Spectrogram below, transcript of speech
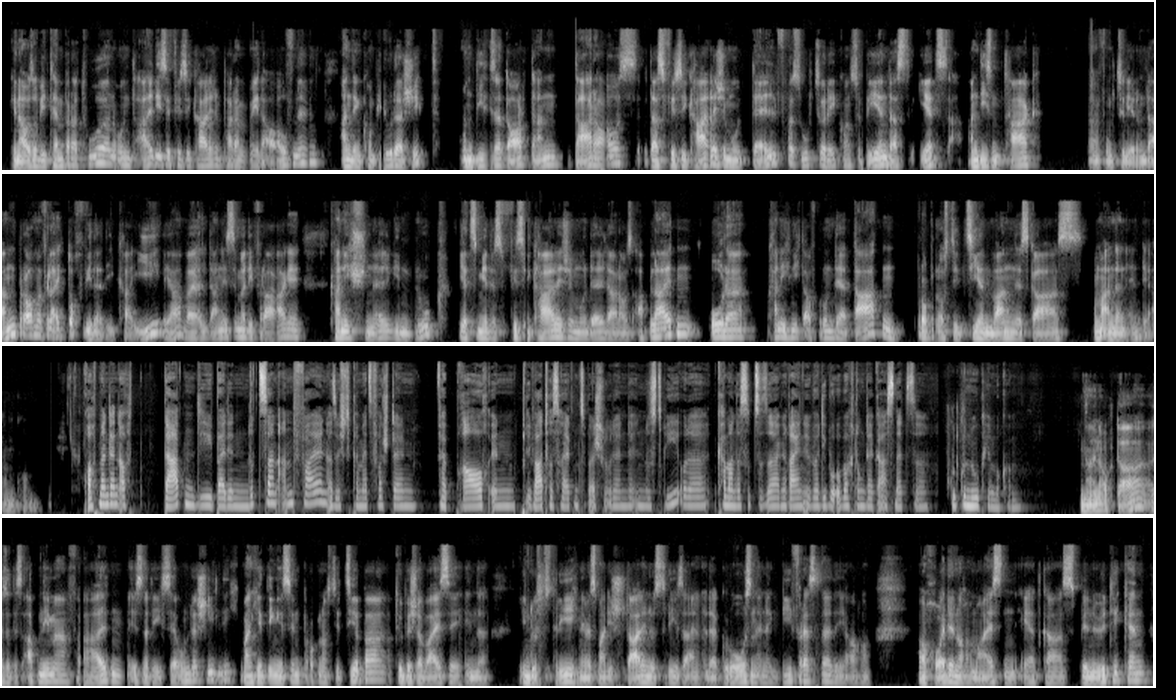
genauso wie Temperaturen und all diese physikalischen Parameter aufnimmt, an den Computer schickt und dieser dort dann daraus das physikalische Modell versucht zu rekonstruieren, das jetzt an diesem Tag äh, funktioniert. Und dann brauchen wir vielleicht doch wieder die KI, ja, weil dann ist immer die Frage, kann ich schnell genug jetzt mir das physikalische Modell daraus ableiten oder kann ich nicht aufgrund der Daten prognostizieren, wann das Gas am anderen Ende ankommt? Braucht man denn auch Daten, die bei den Nutzern anfallen? Also ich kann mir jetzt vorstellen, Verbrauch in Privathaushalten zum Beispiel oder in der Industrie oder kann man das sozusagen rein über die Beobachtung der Gasnetze gut genug hinbekommen? Nein, auch da, also das Abnehmerverhalten ist natürlich sehr unterschiedlich. Manche Dinge sind prognostizierbar, typischerweise in der Industrie. Ich nehme jetzt mal die Stahlindustrie, ist einer der großen Energiefresser, die auch, auch heute noch am meisten Erdgas benötigen.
